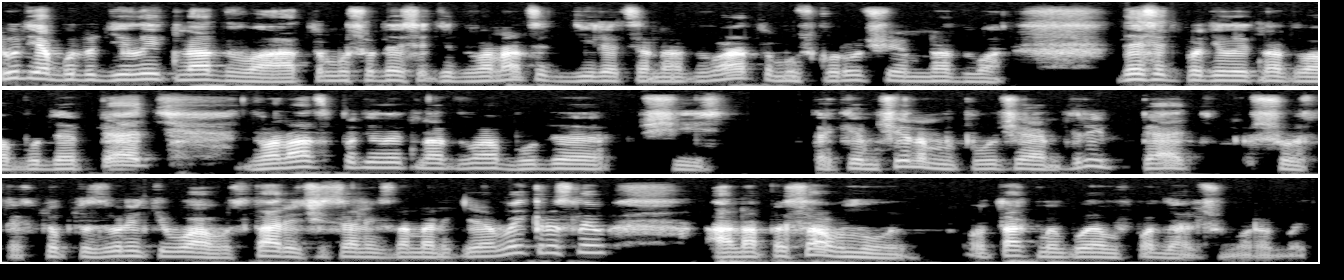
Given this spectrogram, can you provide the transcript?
Тут я буду ділити на 2, тому що 10 і 12 діляться на 2, тому скорочуємо на 2. 10 поділити на 2 буде 5, 12 поділити на 2 буде 6. Таким чином ми отримуємо 3, 5, 6. Тобто, зверніть увагу, старий чисельник знаменник я викреслив, а написав 0. Отак ми будемо в подальшому робити.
